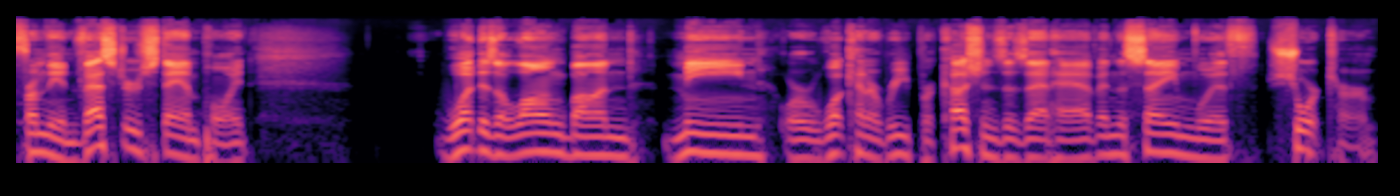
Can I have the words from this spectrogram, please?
from the investor's standpoint. What does a long bond mean, or what kind of repercussions does that have? And the same with short term.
